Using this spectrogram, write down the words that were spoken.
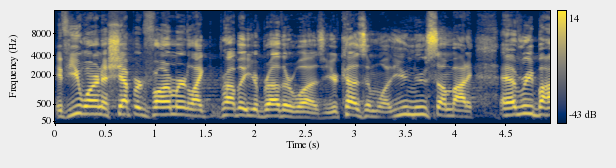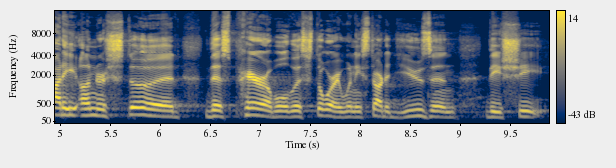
If you weren't a shepherd farmer, like probably your brother was, your cousin was, you knew somebody. Everybody understood this parable, this story, when he started using these sheep.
